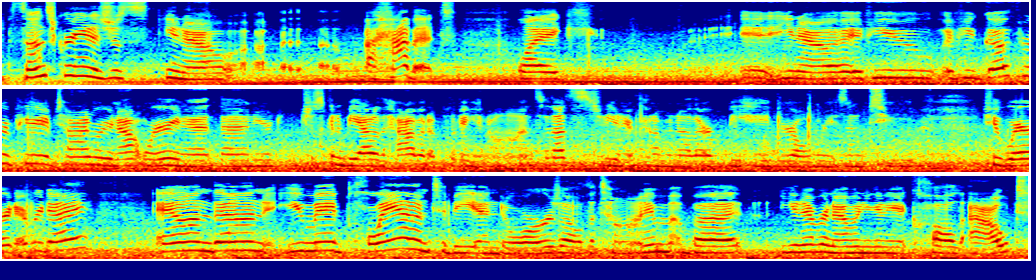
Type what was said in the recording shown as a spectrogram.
sunscreen is just, you know, a, a habit. Like, it, you know, if you if you go through a period of time where you're not wearing it, then you're just going to be out of the habit of putting it on. So that's you know kind of another behavioral reason to to wear it every day. And then you may plan to be indoors all the time, but you never know when you're going to get called out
